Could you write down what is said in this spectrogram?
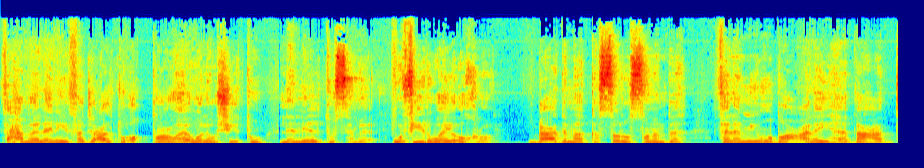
فحملني فجعلت أقطعها ولو شئت لنلت السماء. وفي رواية أخرى بعد ما كسروا الصنم ده فلم يوضع عليها بعد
